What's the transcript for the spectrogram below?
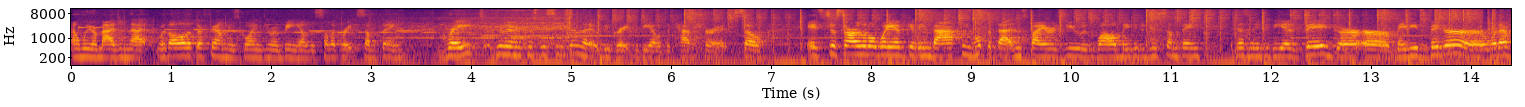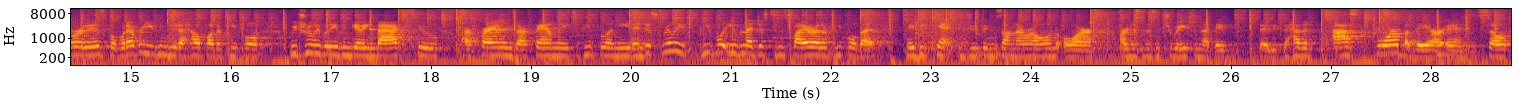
And we imagine that with all that their family is going through and being able to celebrate something great during Christmas season, that it would be great to be able to capture it. So it's just our little way of giving back. We hope that that inspires you as well, maybe to do something. It doesn't need to be as big or, or, maybe it's bigger or whatever it is, but whatever you can do to help other people. We truly believe in giving back to our friends, our family, to people in need, and just really people even that just inspire other people that maybe can't do things on their own or are just in a situation that they, they haven't asked for, but they are in. So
